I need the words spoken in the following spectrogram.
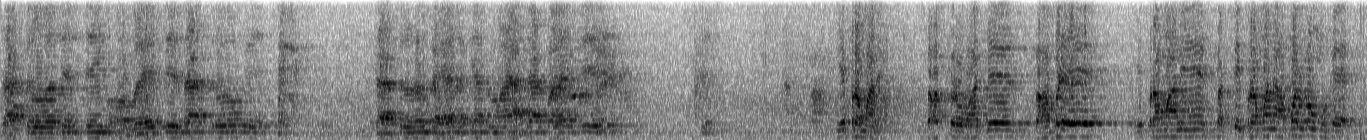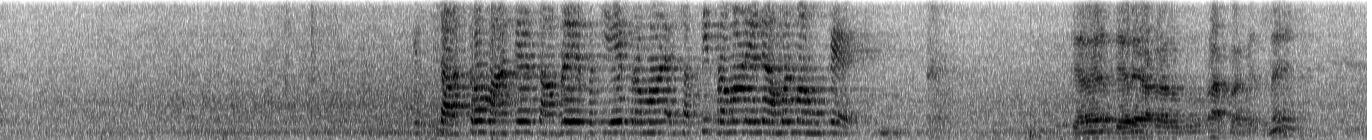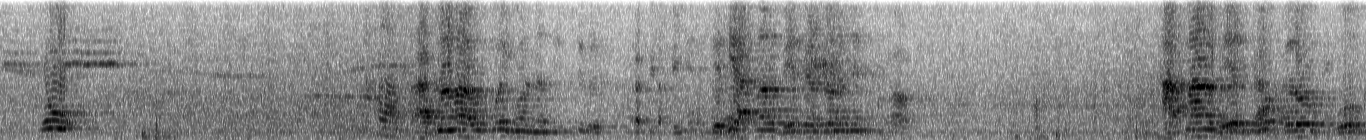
શાસ્ત્રો વાંચે છે અભય છે શાસ્ત્રો કે શાસ્ત્રો નો કયા લખ્યા પ્રમાણે આધાર પડે છે? એ પ્રમાણે. શાસ્ત્રો વાંચે સાંભળે એ પ્રમાણે શક્તિ પ્રમાણે અમલમાં મૂકે. શાસ્ત્રો વાંચે સાંભળે પછી એ પ્રમાણે શક્તિ પ્રમાણે એને અમલમાં મૂકે. ત્યારે ત્યારે આપણા લોકો આત્મા કે છે ને એવું હા. આત્મામાં આવું કોઈ ગુણ નથી શું કહ્યું? તેથી આત્માનો ભેદ જડતો નથી આત્માનો ભેદ ભોગ કરો ભોગ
